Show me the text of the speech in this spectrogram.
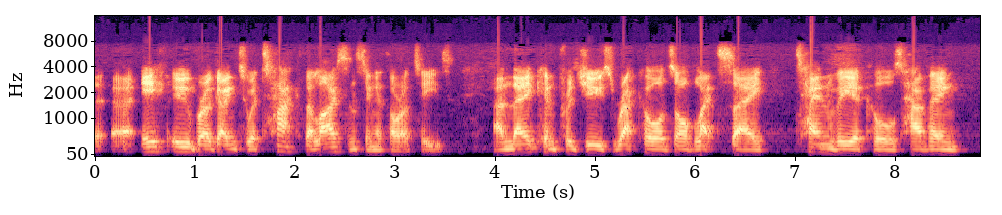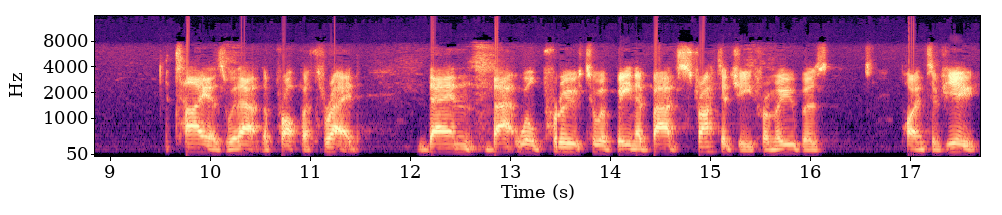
uh, if Uber are going to attack the licensing authorities and they can produce records of, let's say, ten vehicles having tires without the proper thread, then that will prove to have been a bad strategy from Uber's point of view.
